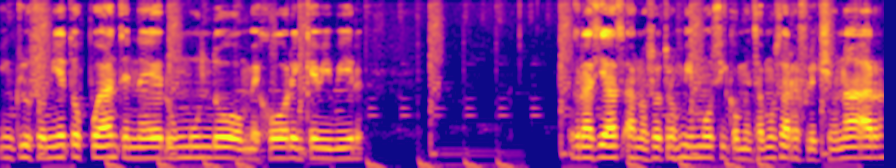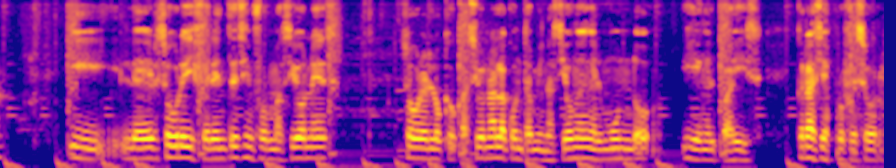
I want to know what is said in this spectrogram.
incluso nietos, puedan tener un mundo mejor en que vivir. Gracias a nosotros mismos y comenzamos a reflexionar y leer sobre diferentes informaciones sobre lo que ocasiona la contaminación en el mundo y en el país. Gracias, profesor.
